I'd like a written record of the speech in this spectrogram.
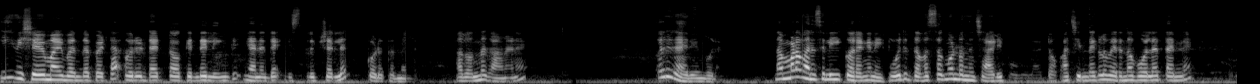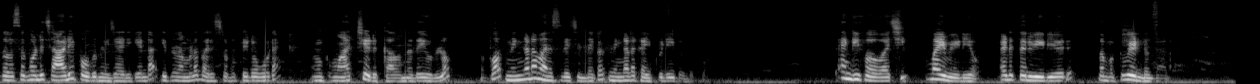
ഈ വിഷയവുമായി ബന്ധപ്പെട്ട ഒരു ഡെഡ് ടോക്കിന്റെ ലിങ്ക് ഞാൻ എന്റെ ഡിസ്ക്രിപ്ഷനിൽ കൊടുക്കുന്നുണ്ട്. അതൊന്ന് കാണണേ. ഒരു കാര്യം കൂടെ. നമ്മുടെ മനസ്സിൽ ഈ കുരങ്ങനെ ഒരു ദിവസം കൊണ്ടൊന്നും ചാടി പോകില്ല കേട്ടോ. ആ ചിന്തകൾ വരുന്ന പോലെ തന്നെ ദിവസം കൊണ്ട് ചാടി പോകുന്നു വിചാരിക്കേണ്ട. ഇത് നമ്മുടെ പരിശ്രമത്തിലൂടെ നമുക്ക് മാറ്റിയെടുക്കാവുന്നതേ ഉള്ളൂ. അപ്പോൾ നിങ്ങളുടെ മനസ്സിലെ ചിന്തകൾ നിങ്ങളുടെ കൈപ്പിടിയിൽ ഒതുക്കും thank you for watching my video അടുത്തൊരു വീഡിയോയിൽ നമുക്ക് വീണ്ടും കാണാം.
